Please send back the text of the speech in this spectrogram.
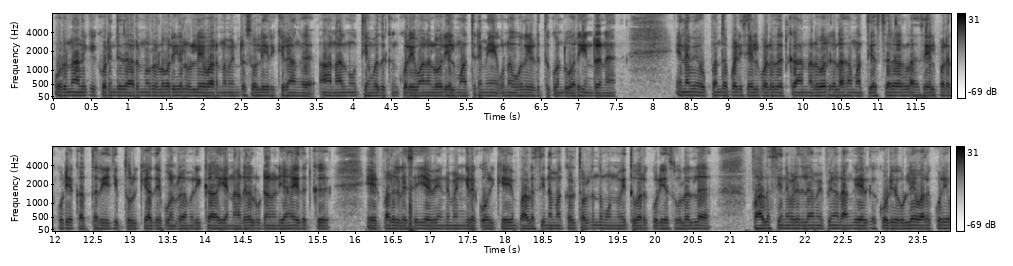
ஒரு நாளைக்கு குறைந்தது அறுநூறு லோரிகள் உள்ளே வரணும் என்று சொல்லியிருக்கிறாங்க. ஆனால் நூற்றி ஐம்பதுக்கும் குறைவான லோரிகள் மாத்திரமே உணவுகளை எடுத்துக்கொண்டு வருகின்றன. எனவே ஒப்பந்தப்படி செயல்படுவதற்கான நடுவர்களாக மத்தியஸ்தர்களாக செயல்படக்கூடிய கத்தர் ஈஜிப்த் துருக்கி அதே போன்ற அமெரிக்கா ஆகிய நாடுகள் உடனடியாக இதற்கு ஏற்பாடுகளை செய்ய வேண்டும் என்கிற கோரிக்கையும் பாலஸ்தீன மக்கள் தொடர்ந்து முன்வைத்து வரக்கூடிய சூழலில் பாலஸ்தீன விடுதலை அமைப்பினர் அங்கே இருக்கக்கூடிய உள்ளே வரக்கூடிய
